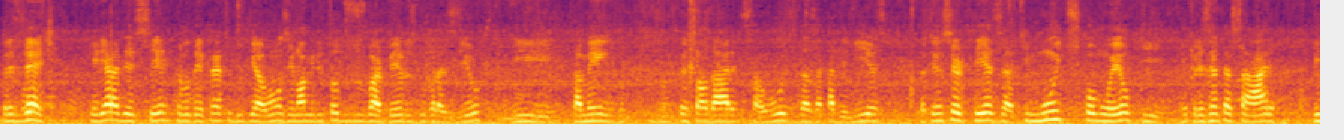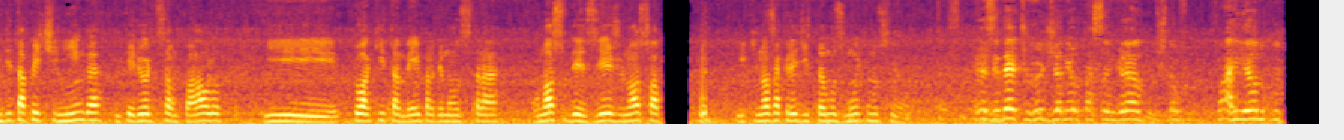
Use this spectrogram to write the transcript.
Presidente, queria agradecer pelo decreto do dia 11, em nome de todos os barbeiros do Brasil e também do, do pessoal da área de saúde, das academias. Eu tenho certeza que muitos como eu, que representam essa área, vim de Tapetininga, interior de São Paulo, e estou aqui também para demonstrar o nosso desejo, o nosso apoio e que nós acreditamos muito no Senhor. Presidente, o Rio de Janeiro está sangrando, estão farreando com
